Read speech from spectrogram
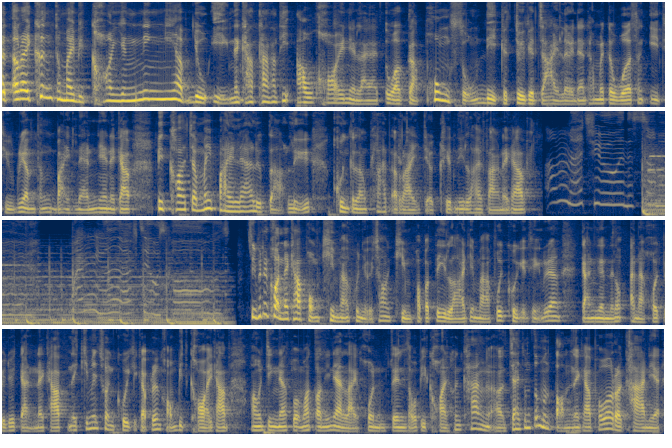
เกิดอะไรขึ้นทำไมบิตคอยยังนิ่งเงียบอยู่อีกนะครับทางทั้งที่เอาคอยเนี่ยหลาย ๆ ตัวกลับพุ่งสูงดีดกระจุยกระจายเลยนะ ทั้ง Metaverse ทั้ง Ethereum ทั้ง Binance เนี่ยนะครับบิตคอยจะไม่ไปแล้วหรือเปล่า หรือคุณกำลังพลาดอะไร เดี๋ยวคลิปนี้ไล่าฟังนะครับ สวัสดีทุกคนนะครับ ผมคิมฮะคุณอยู่กับช่องคิม Property Live ที่มาพูดคุยกันถึงเรื่องการเงินในโลกอนาคตไปด้วยกันนะครับ ในคลิปนี้ชวนคุยเกี่ยวกับเรื่องของ Bitcoin ครับ เอาจริงนะผมว่าตอนนี้เนี่ยหลายคนเต็นสาวว่า Bitcoin ค่อนข้างใจตุ้มๆต่อมๆนะครับ เพราะว่าราคาเนี่ย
